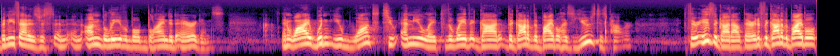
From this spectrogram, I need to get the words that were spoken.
Beneath that is just an, an unbelievable blinded arrogance. And why wouldn't you want to emulate the way that God, the God of the Bible, has used his power? If there is a God out there, and if the God of the Bible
